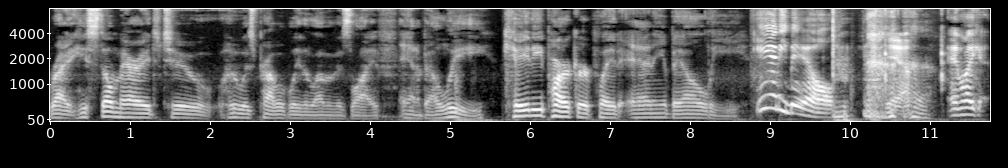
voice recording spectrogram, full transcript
Right. He's still married to who was probably the love of his life, Annabel Lee. Katie Parker played Annabel Lee. Annie Bale. yeah. And like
